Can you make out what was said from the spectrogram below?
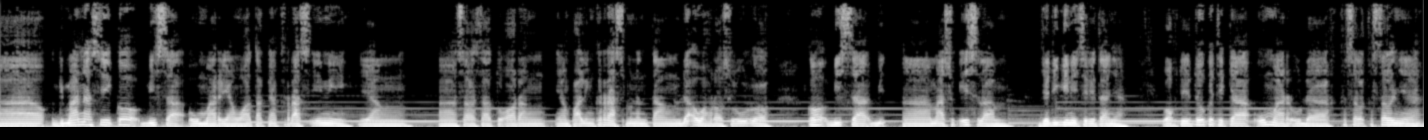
uh, gimana sih kok bisa Umar yang wataknya keras ini yang uh, salah satu orang yang paling keras menentang dakwah Rasulullah kok bisa uh, masuk Islam jadi gini ceritanya waktu itu ketika Umar udah kesel-keselnya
